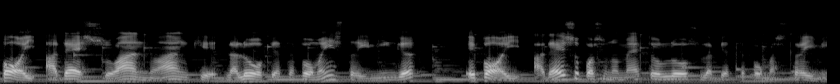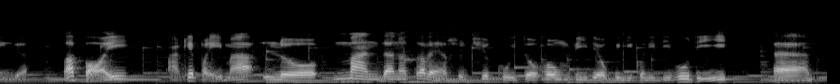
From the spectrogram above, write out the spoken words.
Poi adesso hanno anche la loro piattaforma in streaming e poi adesso possono metterlo sulla piattaforma streaming, ma poi anche prima lo mandano attraverso il circuito home video, quindi con i DVD. Eh,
